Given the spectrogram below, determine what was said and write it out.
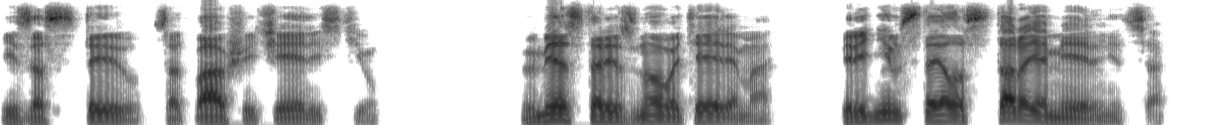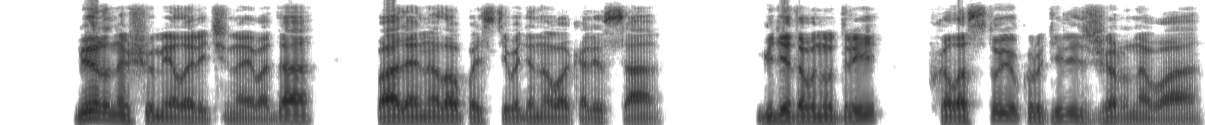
и застыл с отпавшей челюстью. Вместо резного терема перед ним стояла старая мельница. Мирно шумела речная вода, падая на лопасти водяного колеса. Где-то внутри в холостую крутились жернова.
